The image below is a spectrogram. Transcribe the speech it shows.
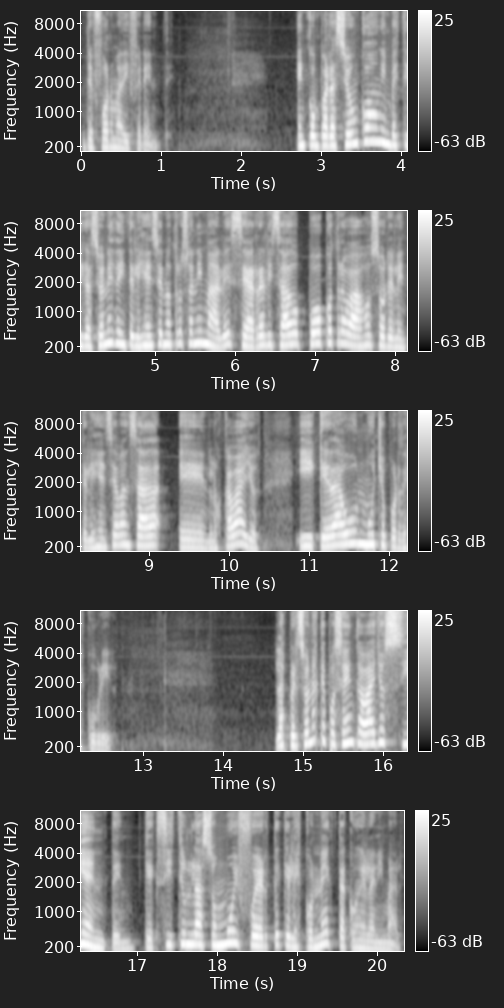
de forma diferente. En comparación con investigaciones de inteligencia en otros animales, se ha realizado poco trabajo sobre la inteligencia avanzada en los caballos, y queda aún mucho por descubrir. Las personas que poseen caballos sienten que existe un lazo muy fuerte que les conecta con el animal.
